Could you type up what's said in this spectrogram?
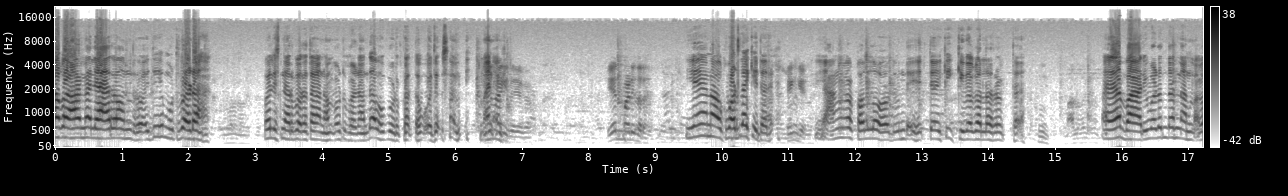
ಆಗ ಆಮೇಲೆ ಯಾರೋ ಅಂದರು ಇದು ಮುಟ್ಬೇಡ. ಪೊಲೀಸ್ನವ್ರು ಬರತ್ತಾಗ ನಮ್ಮ ಮುಟ್ಬೇಡ ಅಂತ ಅವಾಗ ಹುಡ್ಕೊಂತ ಹೋದೆ ಸ್ವಾಮಿ ಮನೆ ಏನ್ ಹೊಡ್ದಾಕಿದ್ದಾರೆ. ಹೆಂಗೆ? ಕಲ್ಲು ದುಂಡೆ ಎತ್ತಾಕಿ ಹಾಕಿ ಕಿವಿಗೆಲ್ಲ ರಕ್ತ. ಏ ಭಾರಿ ಹೊಡೆದ ನನ್ನ ಮಗ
